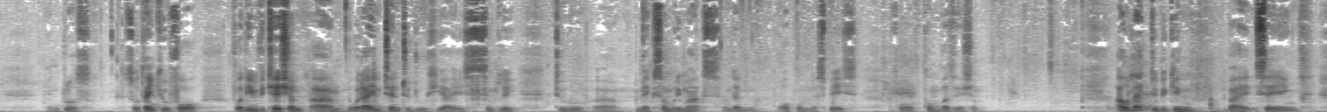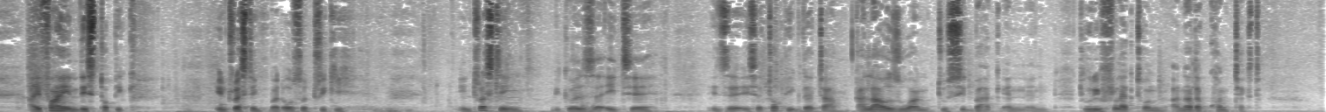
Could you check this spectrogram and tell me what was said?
and growth. So thank you for, for the invitation. Um, what I intend to do here is simply to uh, make some remarks and then open the space for conversation. I would like to begin by saying I find this topic interesting but also tricky. Interesting because it uh, is a, it's a topic that uh, allows one to sit back and, and to reflect on another context,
